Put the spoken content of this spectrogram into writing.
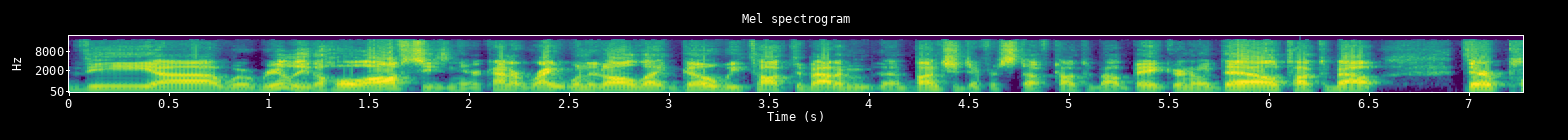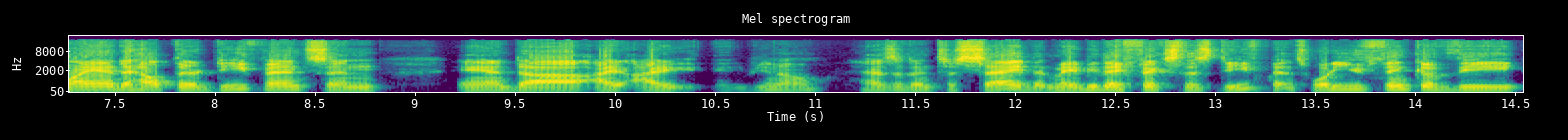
the uh we're really the whole offseason here kind of right when it all let go we talked about a, a, bunch of different stuff talked about baker and odell talked about their plan to help their defense and and uh, I, I you know hesitant to say that maybe they fix this defense. What do you think of the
